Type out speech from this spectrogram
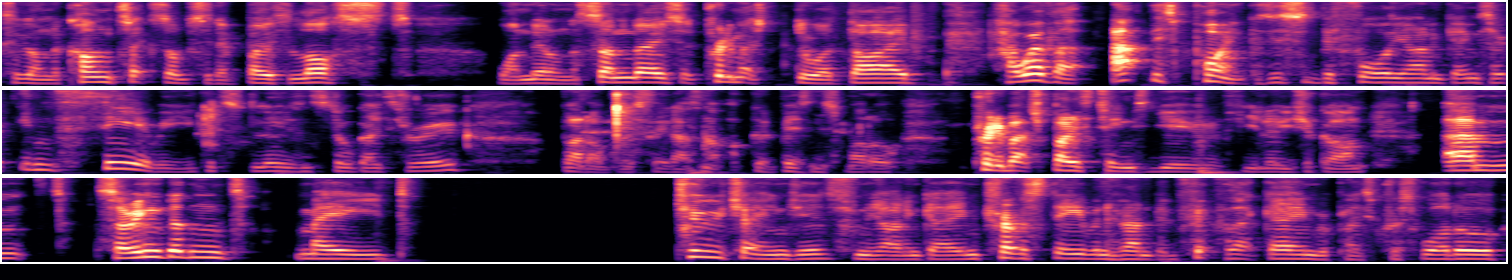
thing on the context. Obviously, they're both lost. 1 0 on the Sunday, so pretty much do or die. However, at this point, because this is before the Ireland game, so in theory, you could lose and still go through, but obviously, that's not a good business model. Pretty much both teams knew if you lose, you're gone. Um, so England made two changes from the Ireland game. Trevor Steven, who hadn't been fit for that game, replaced Chris Waddle.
